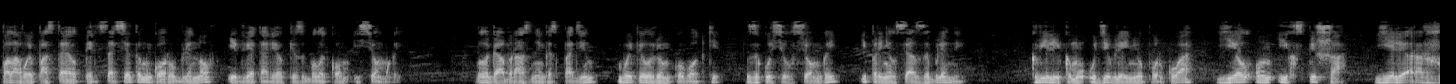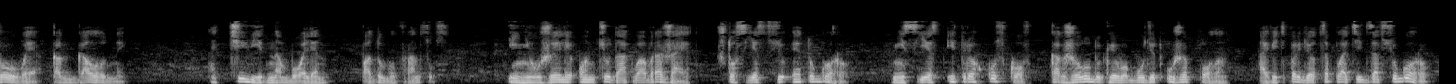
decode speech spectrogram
Половой поставил перед соседом гору блинов и две тарелки с балыком и семгой. Благообразный господин выпил рюмку водки, закусил семгой и принялся за блины. К великому удивлению Пуркуа, ел он их спеша, еле разжевывая, как голодный. «Очевидно болен», — подумал француз. «И неужели он чудак воображает, что съест всю эту гору?» не съест и трех кусков, как желудок его будет уже полон, а ведь придется платить за всю гору.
